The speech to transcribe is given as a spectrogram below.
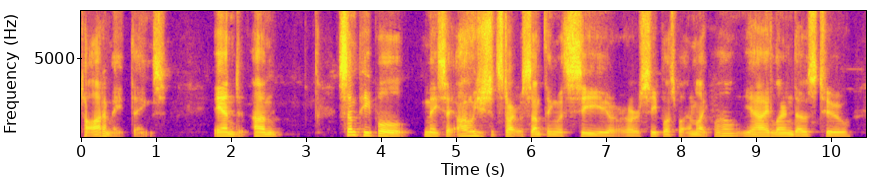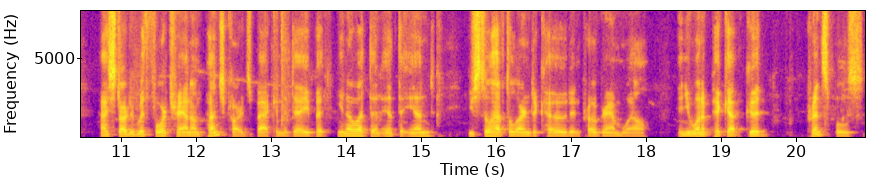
to automate things, and um, some people may say, "Oh, you should start with something with C or, or C++." I'm like, "Well, yeah, I learned those too. I started with Fortran on punch cards back in the day, but you know what? Then at the end, you still have to learn to code and program well, and you want to pick up good principles.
